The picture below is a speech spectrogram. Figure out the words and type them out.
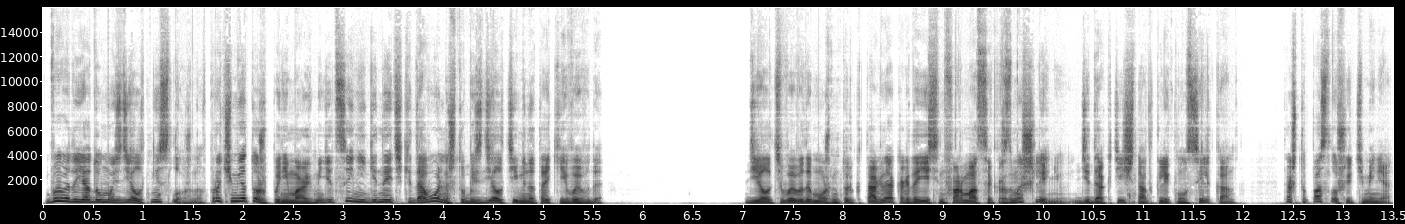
Выводы, я думаю, сделать несложно. Впрочем, я тоже понимаю, в медицине и генетике довольно, чтобы сделать именно такие выводы. Делать выводы можно только тогда, когда есть информация к размышлению, дидактично откликнулся Илькан. Так что послушайте меня.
